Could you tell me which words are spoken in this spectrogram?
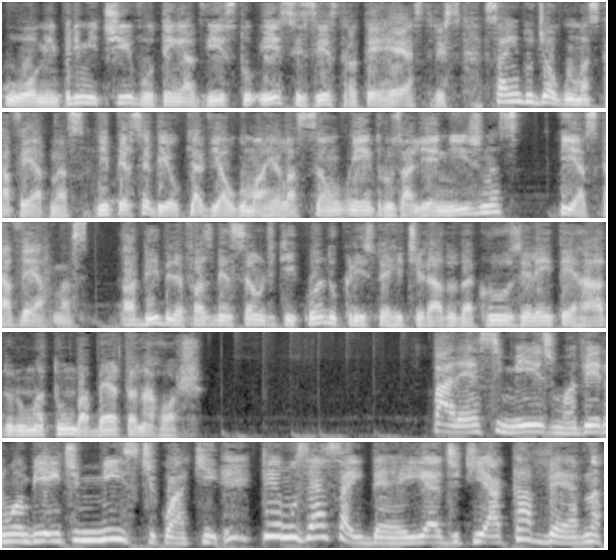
o homem primitivo tenha visto esses extraterrestres saindo de algumas cavernas e percebeu que havia alguma relação entre os alienígenas e as cavernas. A Bíblia faz menção de que quando Cristo é retirado da cruz, ele é enterrado numa tumba aberta na rocha. Parece mesmo haver um ambiente místico aqui. Temos essa ideia de que a caverna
